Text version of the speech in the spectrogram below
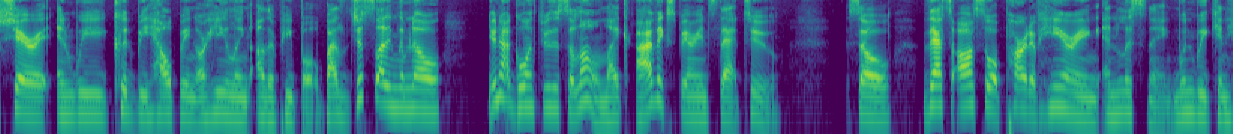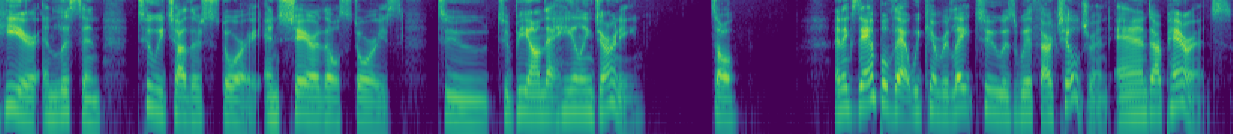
share it and we could be helping or healing other people by just letting them know you're not going through this alone. Like I've experienced that too. So that's also a part of hearing and listening when we can hear and listen to each other's story and share those stories to to be on that healing journey. So an example that we can relate to is with our children and our parents.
